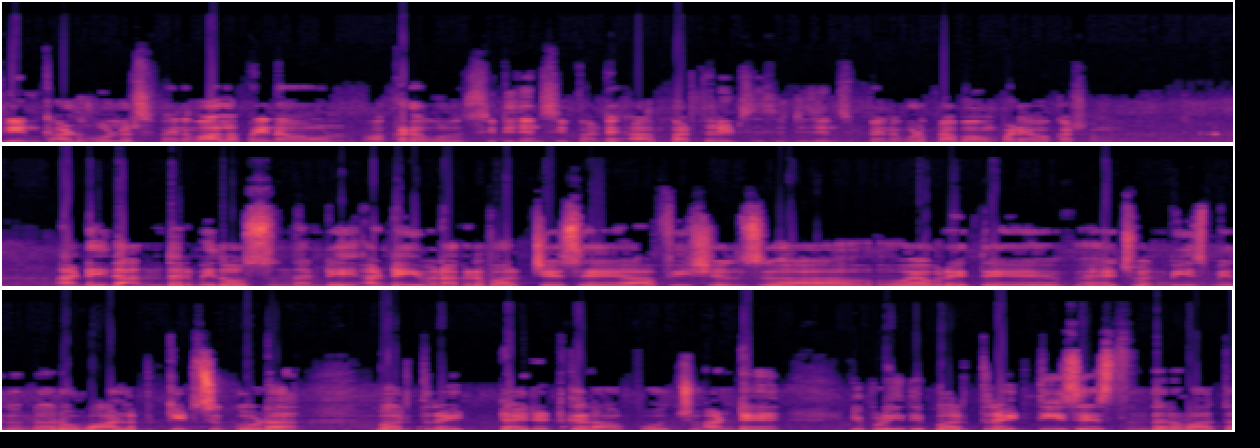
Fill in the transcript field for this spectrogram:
గ్రీన్ కార్డ్ హోల్డర్స్ పైన వాళ్ళపైన అక్కడ సిటిజన్షిప్ అంటే బర్త్ రేట్ సిటిజన్షిప్ పైన కూడా ప్రభావం పడే అవకాశం ఉంది? అంటే ఇది అందరి మీద వస్తుందండి. అంటే ఈవెన్ అక్కడ వర్క్ చేసే అఫీషియల్స్ ఎవరైతే హెచ్ వన్ బీస్ మీద ఉన్నారో వాళ్ళ కిడ్స్ కూడా బర్త్ రైట్ డైరెక్ట్గా రాకపోవచ్చు. అంటే ఇప్పుడు ఇది బర్త్ రైట్ తీసేసిన తర్వాత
